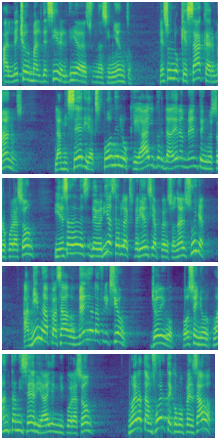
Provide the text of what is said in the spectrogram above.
al hecho de maldecir el día de su nacimiento. Eso es lo que saca, hermanos. La miseria expone lo que hay verdaderamente en nuestro corazón. Y esa debería ser la experiencia personal suya. A mí me ha pasado en medio de la aflicción. Yo digo, oh Señor, cuánta miseria hay en mi corazón. No era tan fuerte como pensaba.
